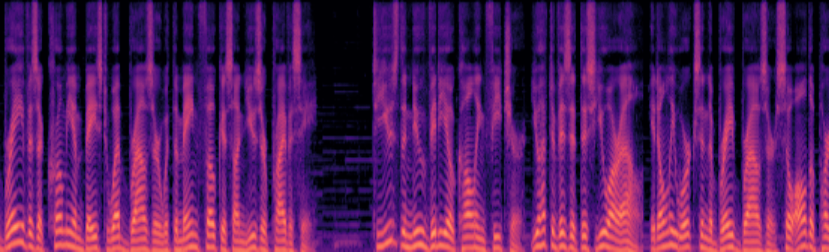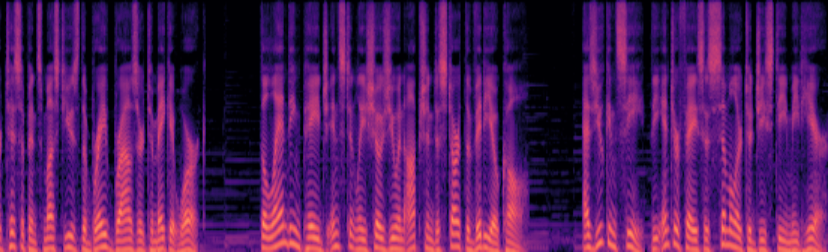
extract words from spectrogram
Brave is a Chromium-based web browser with the main focus on user privacy. To use the new video calling feature, you have to visit this URL, it only works in the Brave browser so all the participants must use the Brave browser to make it work. The landing page instantly shows you an option to start the video call. As you can see, the interface is similar to Jitsi Meet here.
